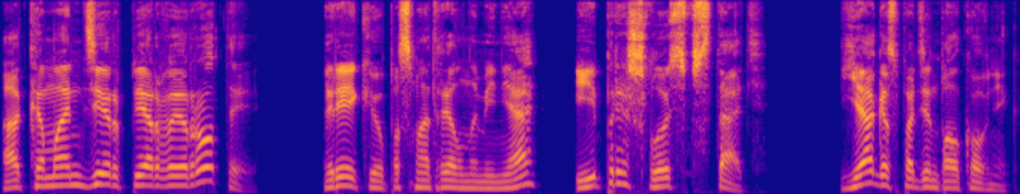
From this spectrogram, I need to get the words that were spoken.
А командир первой роты...» Рекио посмотрел на меня, и пришлось встать. «Я, господин полковник».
